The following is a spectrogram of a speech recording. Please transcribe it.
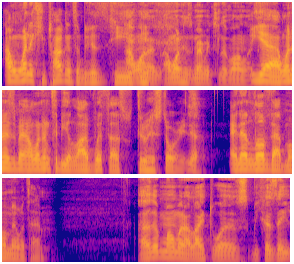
I want to keep talking to him because he. I he- want I want his memory to live on. Like yeah, I want his. I want him to be alive with us through his stories. Yeah. and I love that moment with him. Other moment I liked was because they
